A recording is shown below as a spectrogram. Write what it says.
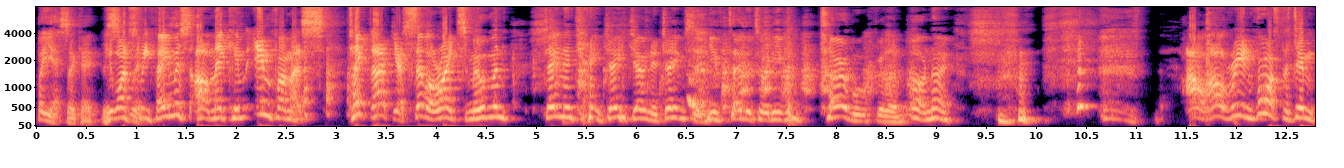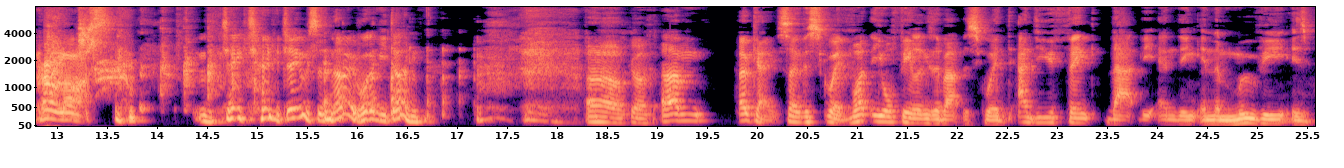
but yes, okay. he wants to be famous. I'll make him infamous. Take that, your civil rights movement. Jonah, J. J. Jonah Jameson, you've turned into an even terrible villain. Oh no. I'll, I'll reinforce the Jim Crow laws. J. Jonah Jameson, no, what have you done? Oh god. Um. Okay, so the squid. What are your feelings about the squid? And do you think that the ending in the movie is?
